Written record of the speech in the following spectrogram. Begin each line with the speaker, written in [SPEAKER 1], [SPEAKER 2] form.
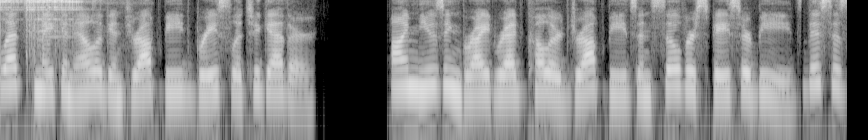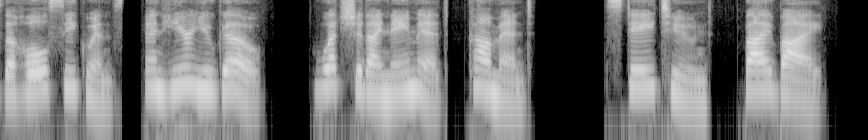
[SPEAKER 1] Let's make an elegant drop bead bracelet together. I'm using bright red colored drop beads and silver spacer beads. This is the whole sequence, and here you go. What should I name it? Comment. Stay tuned. Bye bye.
